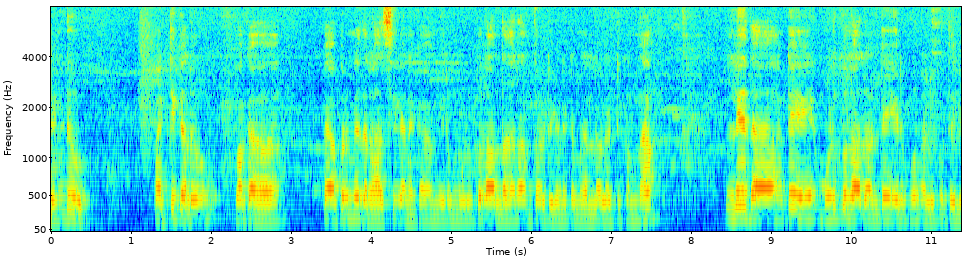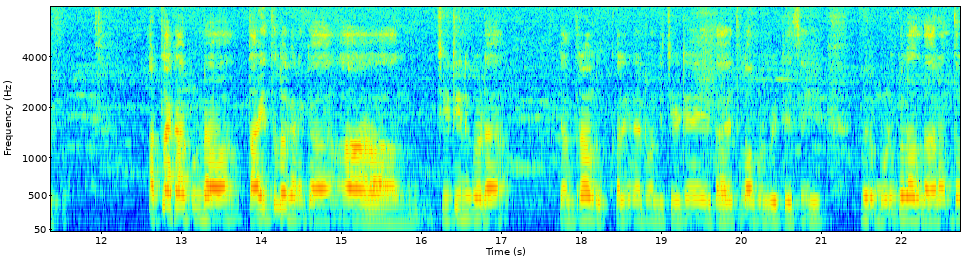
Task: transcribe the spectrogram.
రెండు పట్టికలు ఒక పేపర్ మీద రాసి కనుక మీరు మూడు కులాల దారంతో కనుక మెల్లో కట్టుకున్నా లేదా అంటే మూడు కులాలు అంటే ఎరుపు నలుపు తెలుపు. అట్లా కాకుండా తాయితులో కనుక ఆ చీటీని కూడా యంత్రాలు కలిగినటువంటి చీటీని తాయితు లోపల పెట్టేసి మీరు మూడు కులాల దారంతో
